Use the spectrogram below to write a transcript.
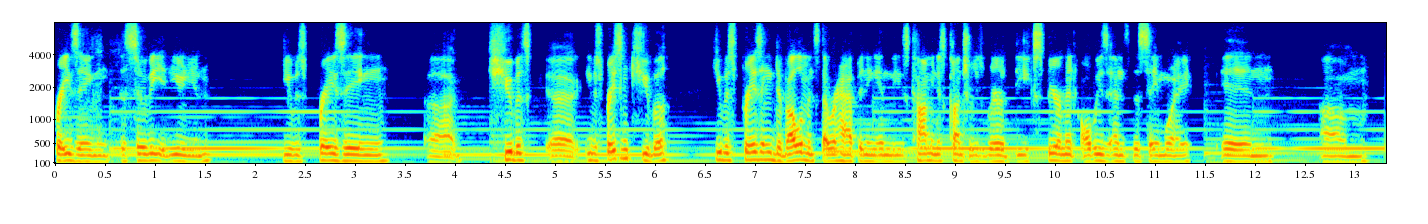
praising the Soviet Union. He was praising uh, Cuba's. Uh, he was praising Cuba. He was praising developments that were happening in these communist countries where the experiment always ends the same way in, um,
